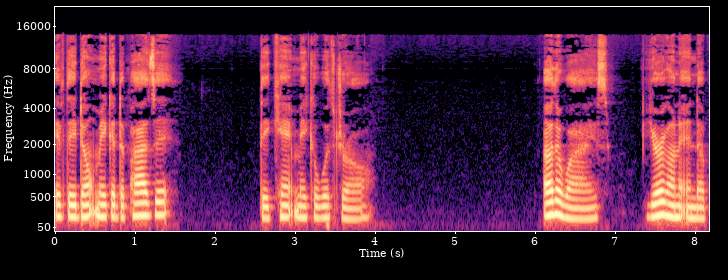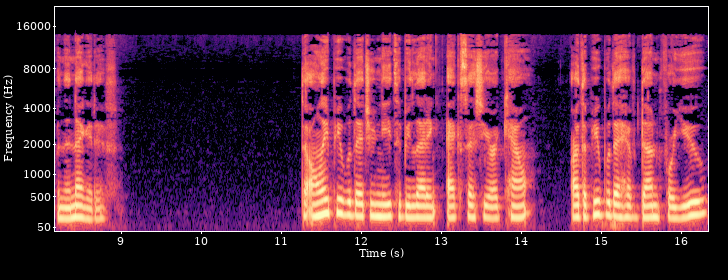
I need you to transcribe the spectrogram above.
If they don't make a deposit, they can't make a withdrawal. Otherwise, you're going to end up in the negative. The only people that you need to be letting access your account are the people that have done for you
